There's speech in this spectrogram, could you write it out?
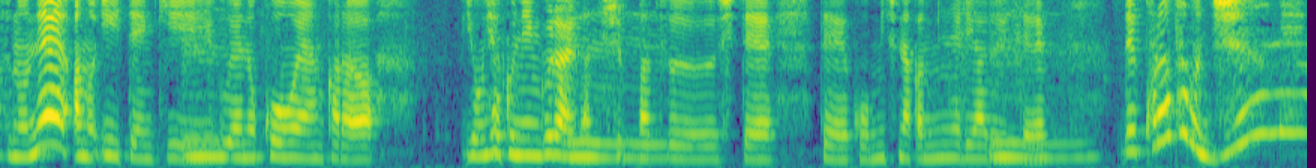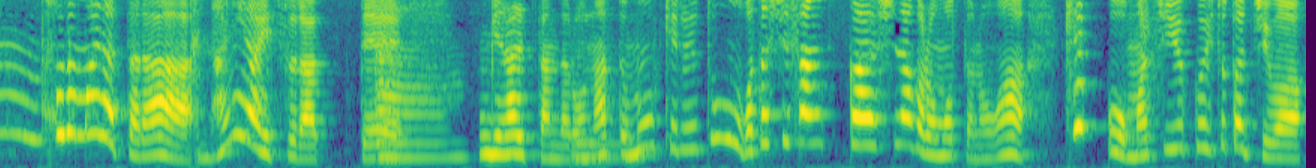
末のね、あの、いい天気、上野公園から、400人ぐらいが出発して、で、こう道中みんなり歩いて、で、これは多分10年ほど前だったら、何あいつらって、見られてたんだろうなって思うけれど、私参加しながら思ったのは結構街行く人たちは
